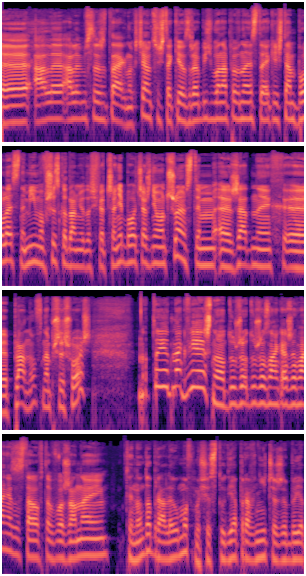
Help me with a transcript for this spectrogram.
E, ale, ale myślę, że tak, no chciałem coś takiego zrobić, bo na pewno jest to jakieś tam bolesne, mimo wszystko dla mnie doświadczenie, bo chociaż nie łączyłem z tym e, żadnych e, planów na przyszłość, no to jednak wiesz, no dużo, dużo zaangażowania zostało w to włożone i Ty, no dobra, ale umówmy się, studia prawnicze, żeby je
